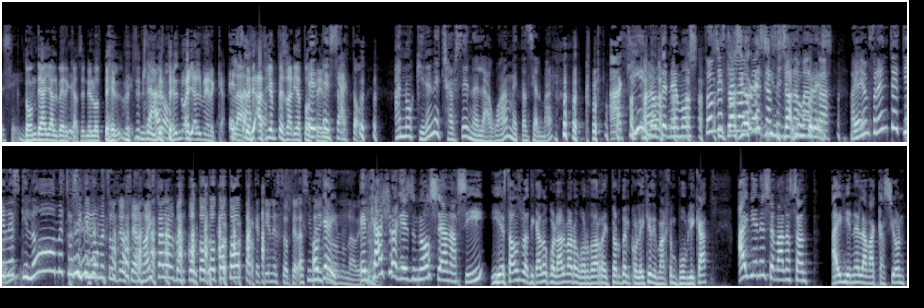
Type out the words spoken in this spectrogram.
Sí. ¿Dónde hay albercas? En el hotel. En Claro. el hotel no hay alberca. Exacto. Así empezaría tu Eh, hotel. Exacto. Ah, no, ¿quieren echarse en el agua? Métanse al mar. Aquí no tenemos ¿Dónde está la situaciones alberca, señora insalubres. Marta? Ahí ¿Eh? enfrente tienes kilómetros y kilómetros de océano. Ahí está la albercotototota que tiene este hotel. Así me Ok, dijeron una vez. el hashtag es no sean así y estamos platicando con Álvaro Gordoa, rector del Colegio de Imagen Pública. Ahí viene Semana Santa, ahí viene la vacación.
